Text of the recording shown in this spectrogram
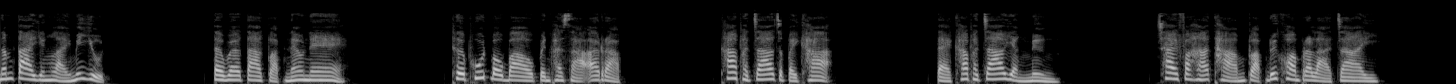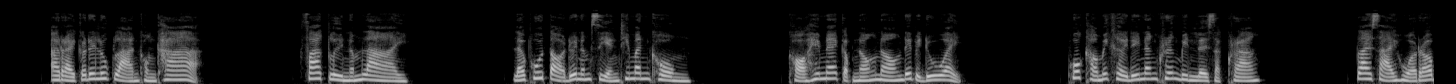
น้ำตายังไหลไม่หยุด แต่แววตากลับแน่วแน่ เธอพูดเบาๆ เป็นภาษาอาหรับ ข้าพเจ้าจะไปฆ่าแต่ข้าพเจ้าอย่างหนึ่ง ชายฟาฮาถามกลับด้วยความประหลาดใจ อะไรก็ได้ลูกหลานของข้าฟ้ากลืนน้ำลาย แล้วพูดต่อด้วยน้ำเสียงที่มั่นคง ขอให้แม่กับน้องๆได้ไปด้วย พวกเขาไม่เคยได้นั่งเครื่องบินเลยสักครั้ง ปลายสายหัวเราะ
